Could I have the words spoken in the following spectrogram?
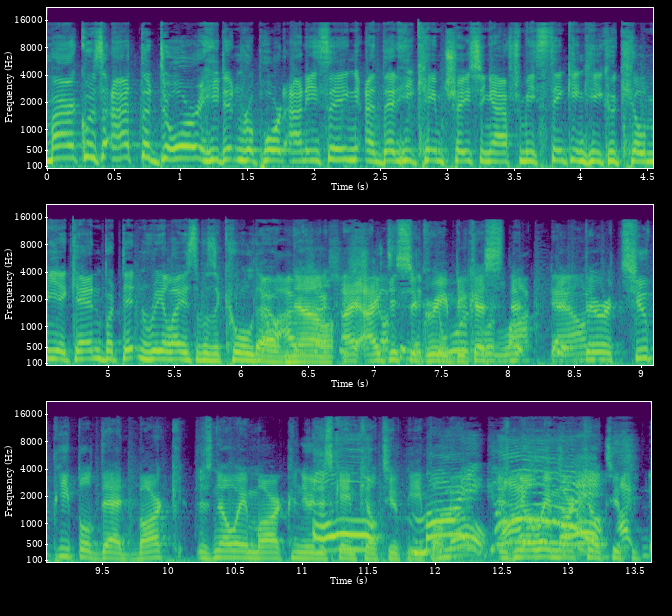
Mark was at the door, he didn't report anything, and then he came chasing after me thinking he could kill me again, but didn't realize there was a cooldown. was No, actually I, I stuck in the disagree because were there, locked there, down. there are two people dead. Mark, there's no way Mark knew this game Oh killed two people. my There's no way Mark God. killed two I- people.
